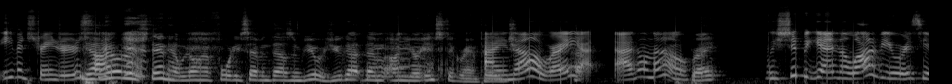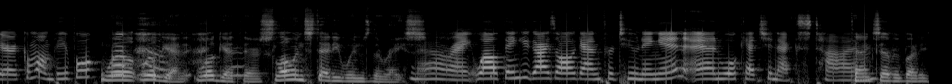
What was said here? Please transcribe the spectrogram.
even strangers. Yeah, I don't understand how we don't have 47,000 viewers. You got them on your Instagram page. I know, right? I, I don't know. Right? We should be getting a lot of viewers here. Come on, people. We'll we'll get it. We'll get there. Slow and steady wins the race. All right. Well, thank you guys all again for tuning in, and we'll catch you next time. Thanks everybody.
